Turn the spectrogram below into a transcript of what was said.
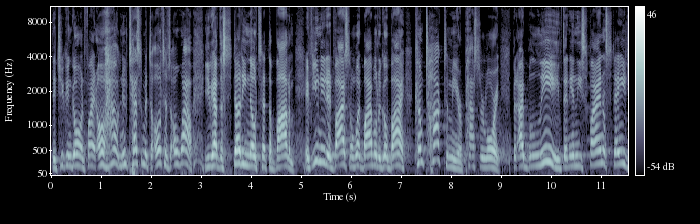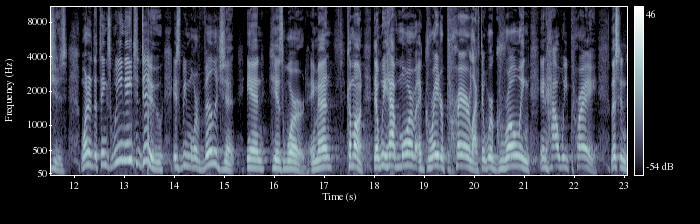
that you can go and find, oh, how New Testament to Old Testament. Oh, wow. You have the study notes at the bottom. If you need advice on what Bible to go buy, come talk to me or Pastor Lori. But I believe that in these final stages, one of the things we need to do is be more vigilant in His Word. Amen? Come on. That we have more of a greater prayer life, that we're growing in how we pray Listen,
